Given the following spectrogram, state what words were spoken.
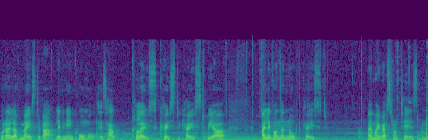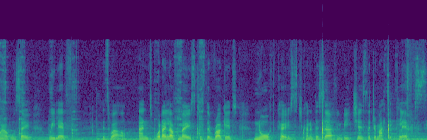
What I love most about living in Cornwall is how close coast to coast we are. I live on the north coast, where my restaurant is, and where also we live as well. And what I love most is the rugged north coast, kind of the surfing beaches, the dramatic cliffs,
